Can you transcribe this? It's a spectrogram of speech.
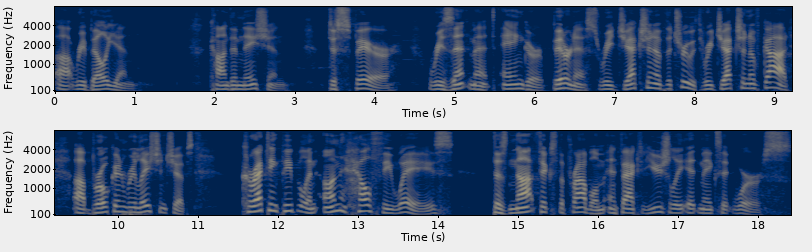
uh, rebellion, condemnation, despair, resentment, anger, bitterness, rejection of the truth, rejection of God, uh, broken relationships. Correcting people in unhealthy ways does not fix the problem. In fact, usually it makes it worse.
